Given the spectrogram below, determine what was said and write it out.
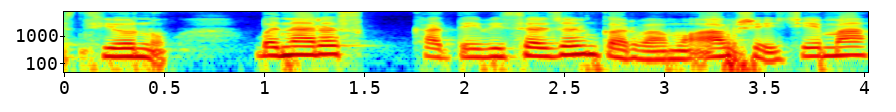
અસ્થિઓનું બનારસ ખાતે વિસર્જન કરવામાં આવશે, જેમાં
